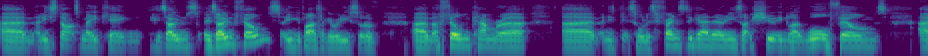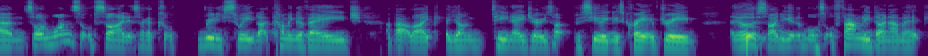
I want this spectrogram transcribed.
um, and he starts making his own his own films. He buys like a really sort of um, a film camera, um, and he gets all his friends together, and he's like shooting like war films. Um, so on one sort of side, it's like a sort of really sweet like coming of age about like a young teenager who's like pursuing his creative dream. And the other side, you get the more sort of family dynamic,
